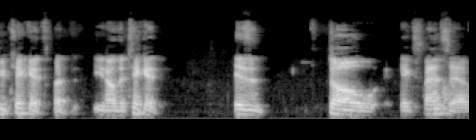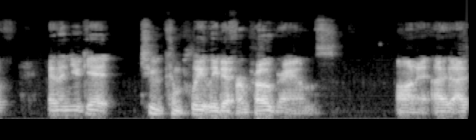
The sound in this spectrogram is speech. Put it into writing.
two tickets, but you know the ticket isn't so expensive, and then you get two completely different programs on it. I, I,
